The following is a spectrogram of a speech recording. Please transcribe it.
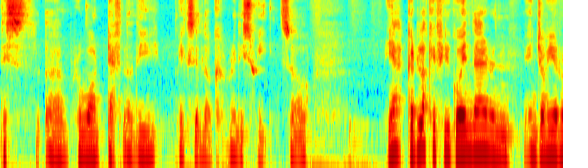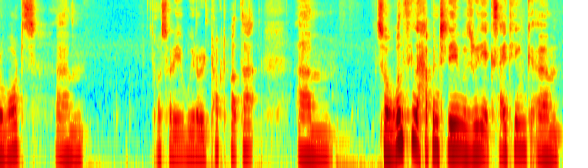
this uh, reward definitely makes it look really sweet. So yeah, good luck if you go in there and enjoy your rewards. Um, oh, sorry, we already talked about that. Um, so one thing that happened today was really exciting. Um,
